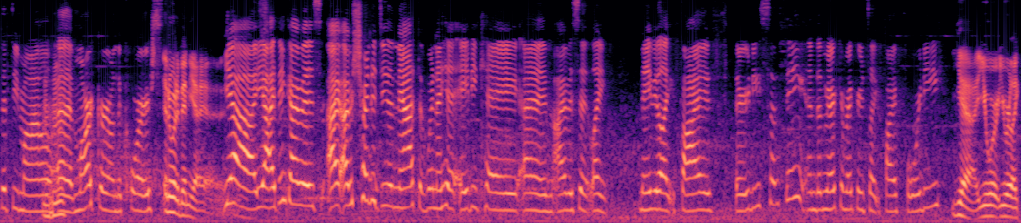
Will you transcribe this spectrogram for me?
50 mile Mhm. uh, marker on the course. It would have been yeah yeah. Yeah, yeah. I think I was. I, I was trying to do the math of when I hit 80k, and I was at like maybe like 530 something, and the American record's like 540. Yeah, you were you were like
